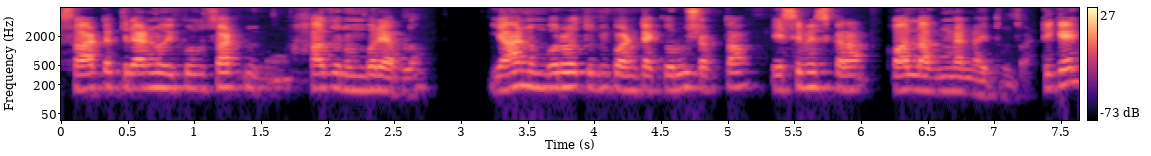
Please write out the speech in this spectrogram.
साठ त्र्याण्णव एकोणसाठ हा जो नंबर आहे आपला या नंबरवर तुम्ही कॉन्टॅक्ट करू शकता. एस एम एस करा कॉल लागणार नाही तुमचा. ठीक आहे?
